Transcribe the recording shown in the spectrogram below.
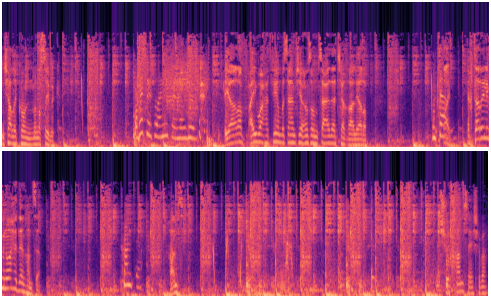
إن شاء الله يكون من نصيبك؟ بس الفوانيس الموجود يا رب أي واحد فيهم بس أهم شيء عنصر المساعدات شغال يا رب. طيب اختاري لي من واحد لين خمسة. خمسة. خمسة. نشوف خمسة يا شباب.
